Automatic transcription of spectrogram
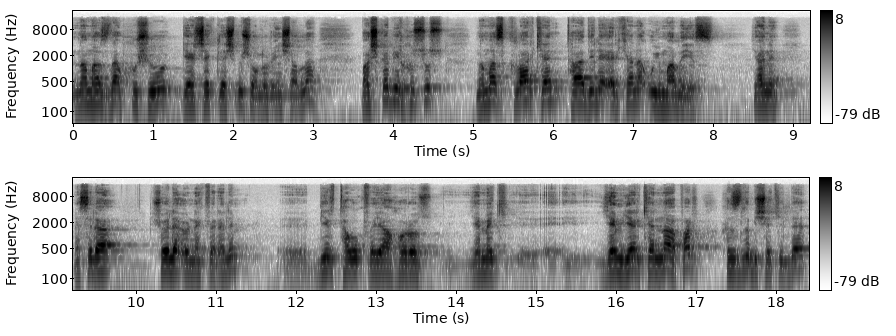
namazda huşu gerçekleşmiş olur inşallah. Başka bir husus namaz kılarken tadile erkana uymalıyız. Yani mesela şöyle örnek verelim. Ee, bir tavuk veya horoz yemek e, yem yerken ne yapar? Hızlı bir şekilde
